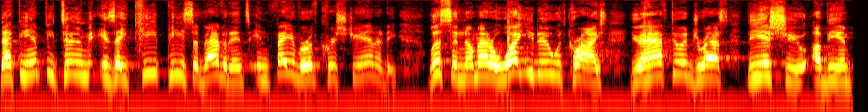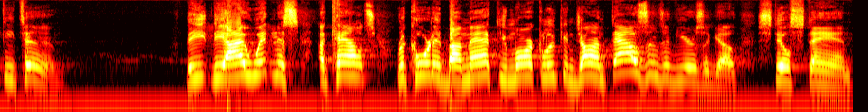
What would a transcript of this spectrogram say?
that the empty tomb is a key piece of evidence in favor of Christianity. Listen, no matter what you do with Christ, you have to address the issue of the empty tomb. The, the eyewitness accounts recorded by Matthew, Mark, Luke, and John thousands of years ago still stand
